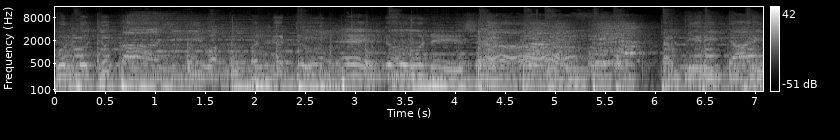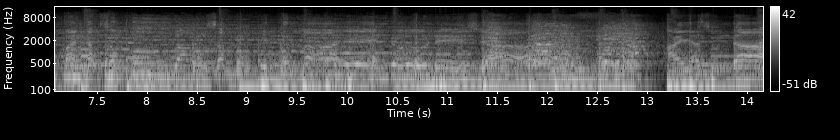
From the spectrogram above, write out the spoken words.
Puluh juta jiwa penduduk Indonesia. Terdiri dari banyak suku bangsa Itulah Indonesia. Ayah Sunda,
